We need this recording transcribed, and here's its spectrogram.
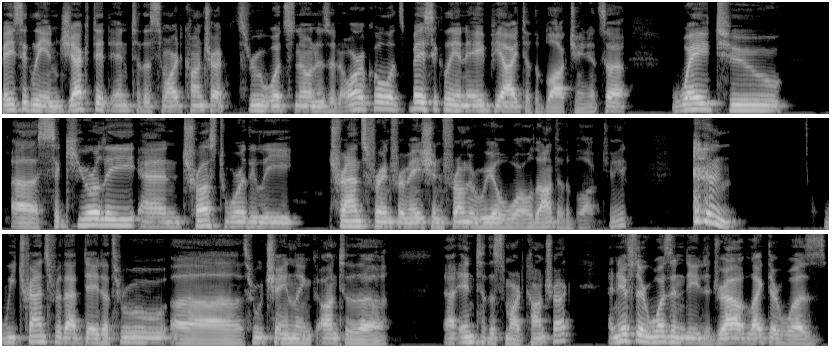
basically inject it into the smart contract through what's known as an oracle. It's basically an API to the blockchain. It's a way to uh, securely and trustworthily transfer information from the real world onto the blockchain. we transfer that data through uh, through Chainlink onto the uh, into the smart contract. And if there was indeed a drought, like there was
